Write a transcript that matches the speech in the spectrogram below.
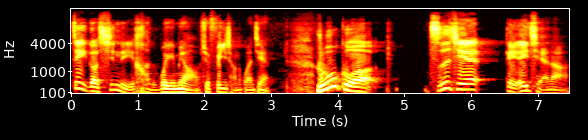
这个心理很微妙，却非常的关键。如果直接给 A 钱啊，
